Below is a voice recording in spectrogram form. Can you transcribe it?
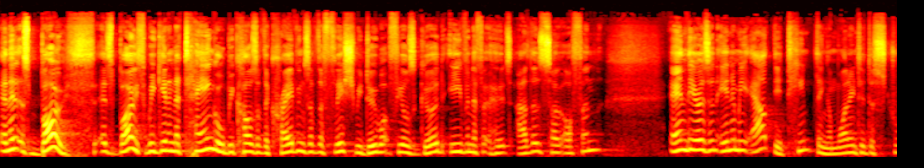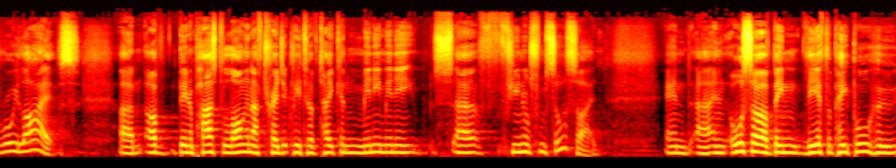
and it's both. It's both. We get in a tangle because of the cravings of the flesh. We do what feels good, even if it hurts others so often. And there is an enemy out there tempting and wanting to destroy lives. Um, I've been a pastor long enough, tragically, to have taken many, many uh, funerals from suicide. And, uh, and also, I've been there for people who,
